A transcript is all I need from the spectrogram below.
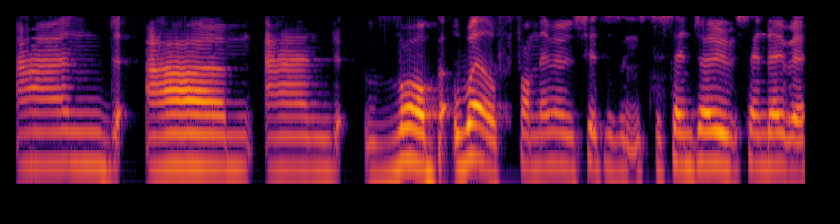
and um, and rob wealth from their own citizens to send over send over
